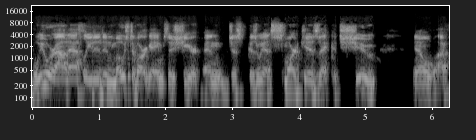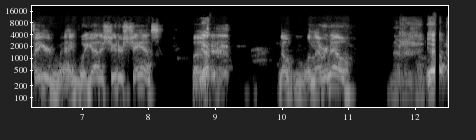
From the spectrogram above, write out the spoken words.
we were out athleted in most of our games this year, and just because we had smart kids that could shoot, you know, I figured hey, we got a shooter's chance, but Yep. nope, we'll never know. Never know. Yep.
